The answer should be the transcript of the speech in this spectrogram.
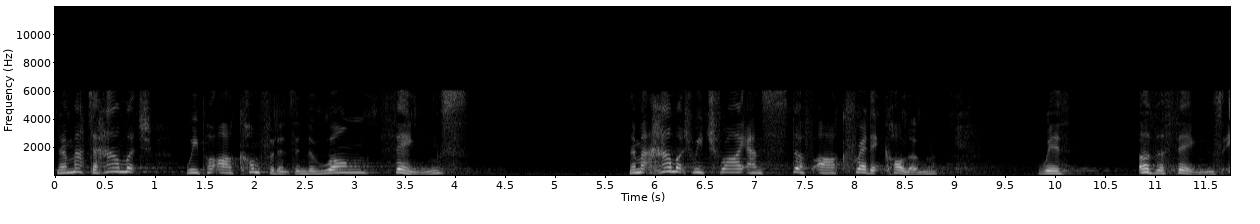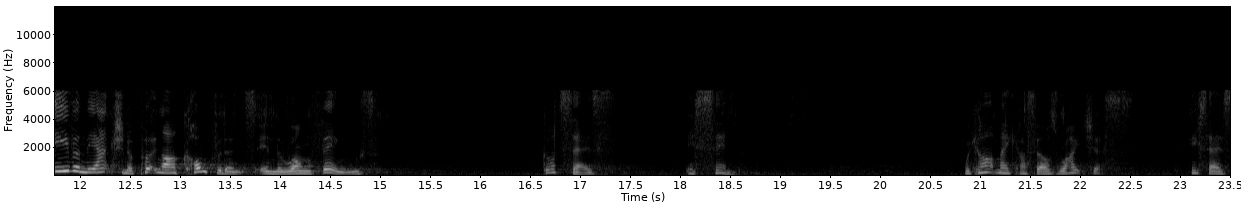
no matter how much we put our confidence in the wrong things, no matter how much we try and stuff our credit column with other things, even the action of putting our confidence in the wrong things, God says is sin. We can't make ourselves righteous. He says,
